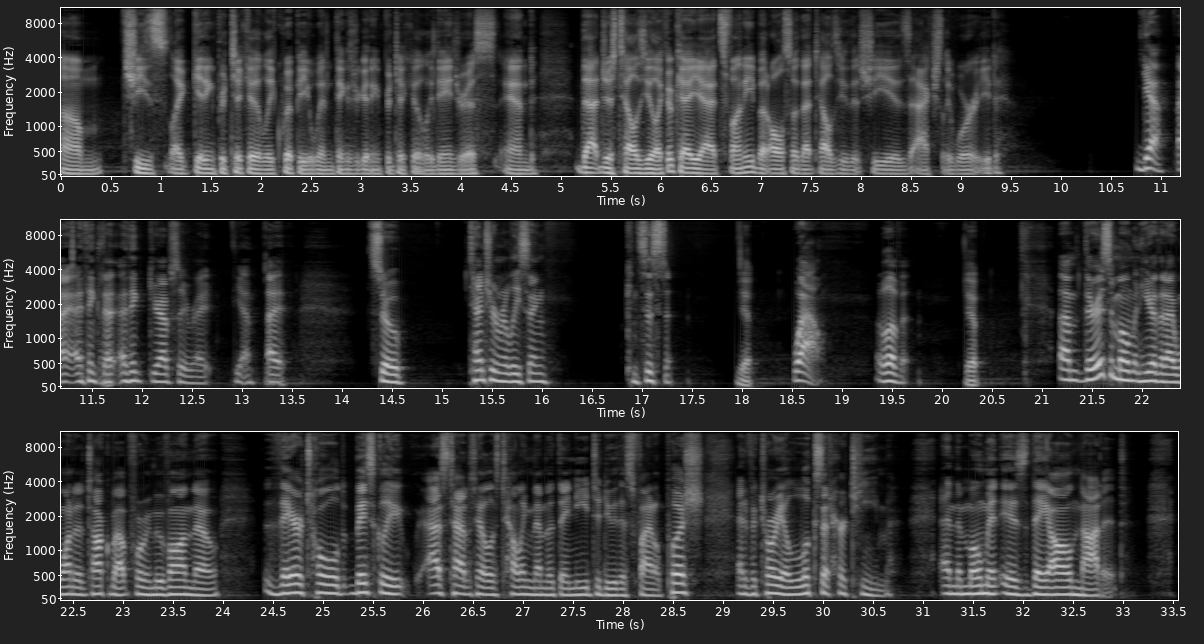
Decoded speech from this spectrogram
um, she's like getting particularly quippy when things are getting particularly dangerous. And that just tells you, like, okay, yeah, it's funny, but also that tells you that she is actually worried. Yeah, I, I think that I think you're absolutely right. Yeah, I so tension releasing, consistent. Yep. Wow, I love it. Yep. Um, there is a moment here that I wanted to talk about before we move on, though. They're told basically as Tattletale is telling them that they need to do this final push, and Victoria looks at her team, and the moment is they all nodded.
